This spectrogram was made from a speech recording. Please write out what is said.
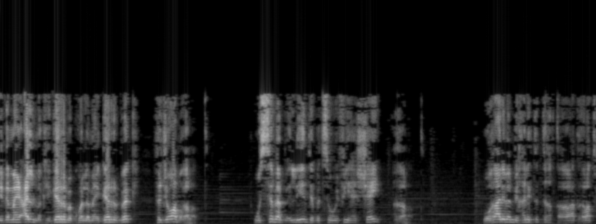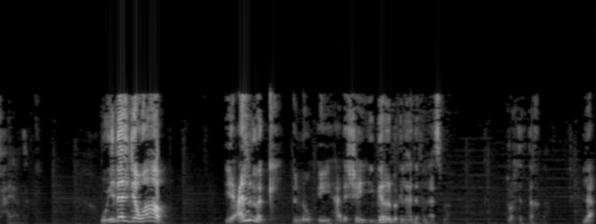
إذا ما يعلمك يقربك ولا ما يقربك فالجواب غلط. والسبب اللي أنت بتسوي فيه هالشيء غلط. وغالبا بيخليك تتخذ قرارات غلط في حياتك. وإذا الجواب يعلمك إنه إيه هذا الشيء يقربك الهدف الاسمى تروح تتخذه. لا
